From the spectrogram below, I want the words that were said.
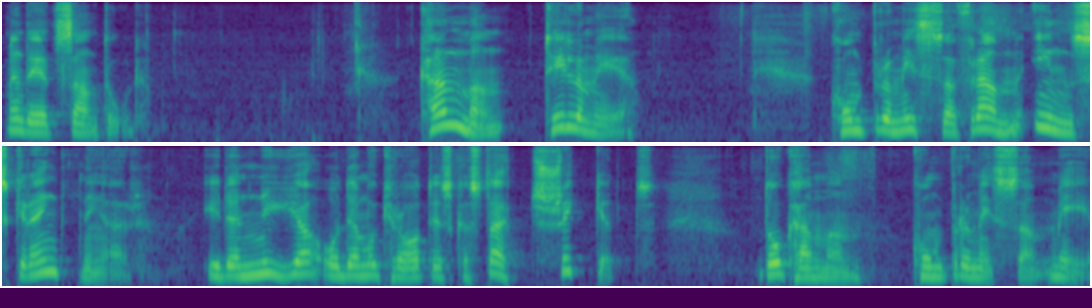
men det är ett sant ord. Kan man till och med kompromissa fram inskränkningar i det nya och demokratiska statsskicket, då kan man kompromissa med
